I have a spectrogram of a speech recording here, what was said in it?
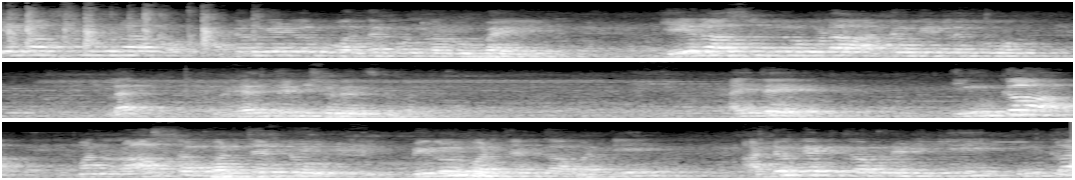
ఏ రాష్ట్రం కూడా అడ్వకేట్లకు వంద కోట్ల రూపాయలు ఏ రాష్ట్రంలో కూడా అడ్వకేట్లకు హెల్త్ ఇన్సూరెన్స్ అయితే ఇంకా మన రాష్ట్ర బడ్జెట్ మిగులు బడ్జెట్ కాబట్టి అడ్వకేట్ కమ్యూనిటీకి ఇంకా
